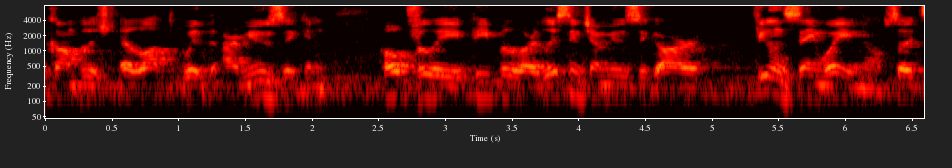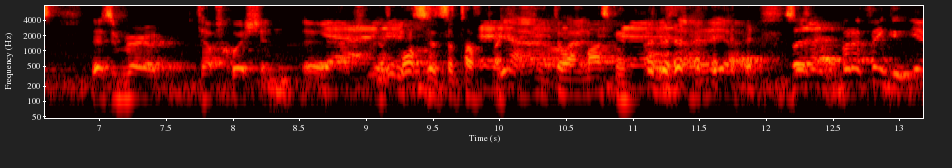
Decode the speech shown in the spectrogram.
accomplished a lot with our music, and hopefully, people who are listening to our music are feeling the same way. You know, so it's that's a very tough question. Uh, Yeah, actually. Of course, it's a tough question. I know. so I'm asking. Yeah. yeah, yeah. So, But, uh, but I think yeah.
